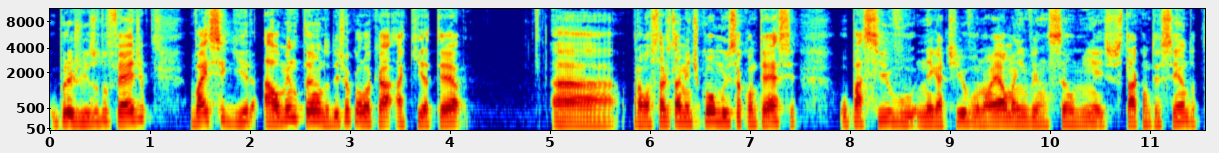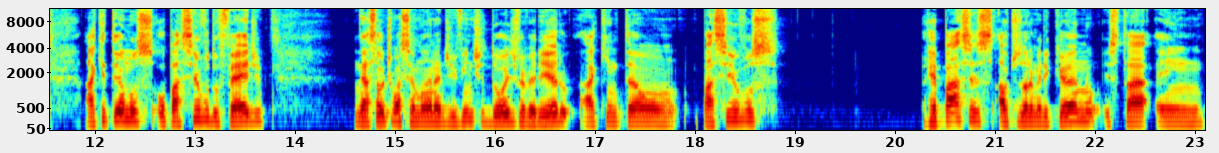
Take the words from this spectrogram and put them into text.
o prejuízo do Fed vai seguir aumentando. Deixa eu colocar aqui até para mostrar justamente como isso acontece. O passivo negativo não é uma invenção minha, isso está acontecendo. Aqui temos o passivo do Fed nessa última semana de 22 de fevereiro. Aqui então, passivos repasses ao Tesouro Americano está em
